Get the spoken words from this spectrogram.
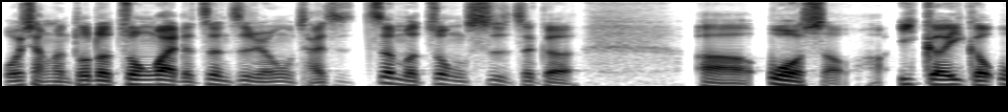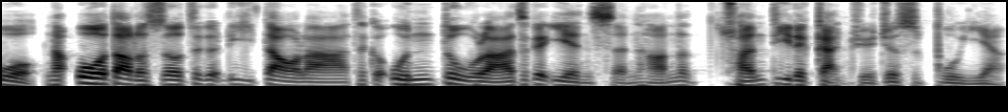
我想很多的中外的政治人物，才是这么重视这个呃握手哈，一个一个握。那握到的时候，这个力道啦，这个温度啦，这个眼神哈，那传递的感觉就是不一样。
